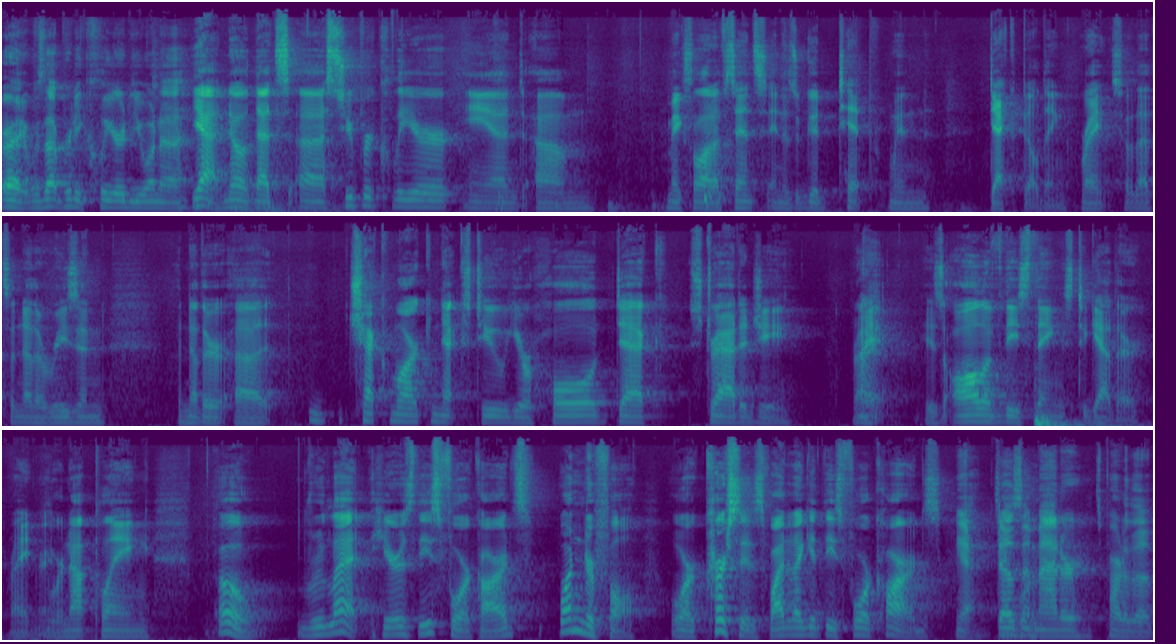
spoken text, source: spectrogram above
All right. Was that pretty clear? Do you want to? Yeah, no, that's uh, super clear and um, makes a lot of sense and is a good tip when deck building, right? So that's another reason, another uh, check mark next to your whole deck strategy, right? Right. Is all of these things together, right? We're not playing, oh, roulette, here's these four cards, wonderful. Or curses, why did I get these four cards? Yeah. Doesn't matter. It's part of the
